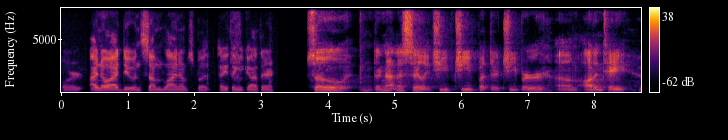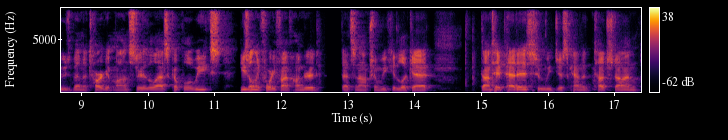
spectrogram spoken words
or I know I do in some lineups, but anything you got there? So they're not necessarily cheap, cheap, but they're cheaper. Um, Auden Tate, who's been a target monster the last couple of weeks, he's only forty five hundred. That's an option we could look at. Dante Pettis, who we just kind of touched on.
